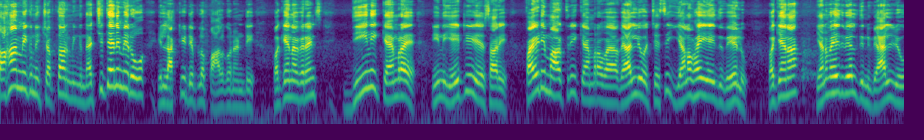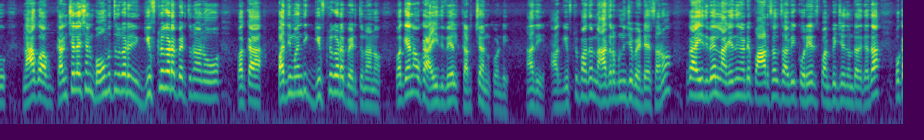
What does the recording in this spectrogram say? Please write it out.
సహా మీకు నేను చెప్తాను. మీకు నచ్చితేనే మీరు ఈ లక్కీ డిప్లో పాల్గొనండి. ఓకేనా ఫ్రెండ్స్? దీని కెమెరా నేను eighty sorry five D mark three camera value వచ్చేసి ఎనభై ఐదు వేలు. ఓకేనా? ఎనభై ఐదు వేలు దీని వాల్యూ నాకు ఆ కన్సలేషన్ బహుమతులు కూడా నేను గిఫ్ట్లు కూడా పెడుతున్నాను. ఒక పది మంది గిఫ్ట్లు కూడా పెడుతున్నాను. ఓకేనా? ఒక ఐదు వేలు ఖర్చు అనుకోండి. అది ఆ గిఫ్ట్ మాత్రం నా తరపు నుంచి పెట్టేశాను ఒక ఐదు వేలు నాకు ఎందుకంటే పార్సల్స్ అవి కొరియర్స్ పంపించేది ఉంటుంది కదా. ఒక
